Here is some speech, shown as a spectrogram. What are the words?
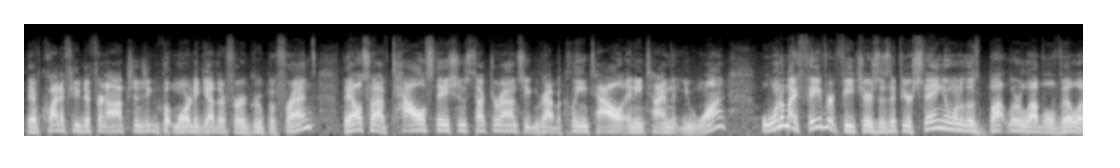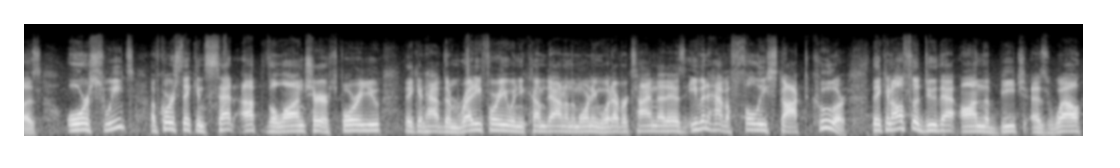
They have quite a few different options. You can put more together for a group of friends. They also have towel stations tucked around so you can grab a clean towel anytime that you want. But one of my favorite features is if you're staying in one of those butler level villas or suites, of course, they can set up the lawn chairs for you. They can have them ready for you when you come down in the morning, whatever time that is, even have a fully stocked cooler. They can also do that on the beach as well.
